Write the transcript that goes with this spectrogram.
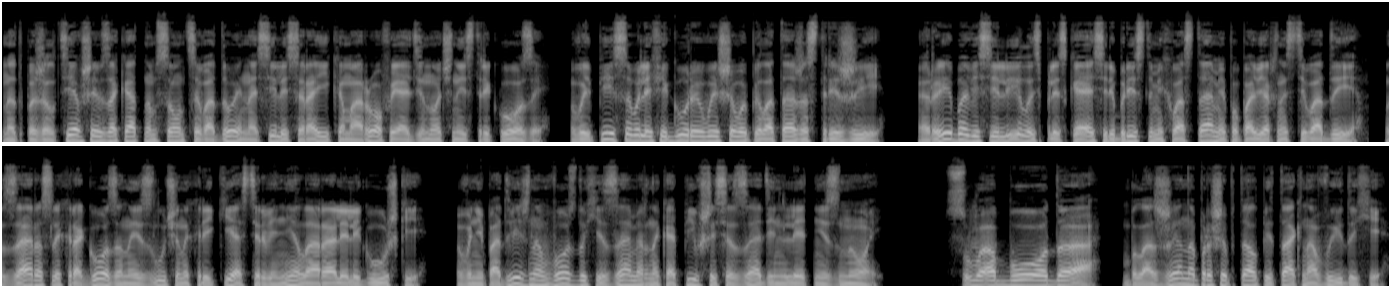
Над пожелтевшей в закатном солнце водой носились раи комаров и одиночные стрекозы. Выписывали фигуры высшего пилотажа стрижи. Рыба веселилась, плеская серебристыми хвостами по поверхности воды. В зарослях рогоза на излученных реки остервенело орали лягушки. В неподвижном воздухе замер накопившийся за день летний зной. «Свобода!» — блаженно прошептал Пятак на выдохе.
